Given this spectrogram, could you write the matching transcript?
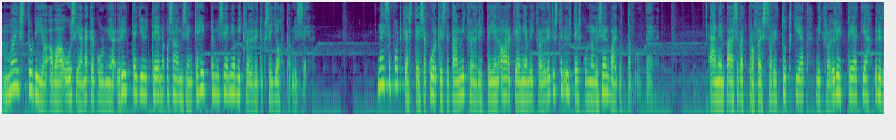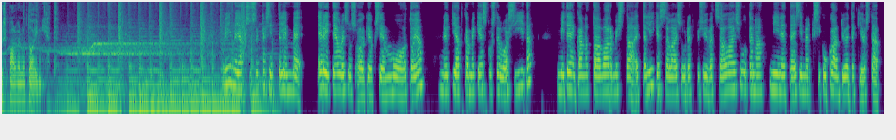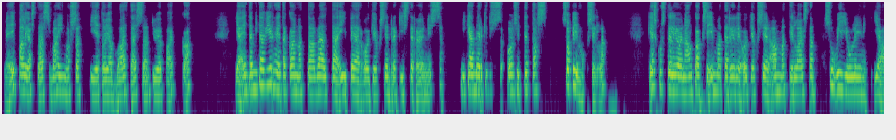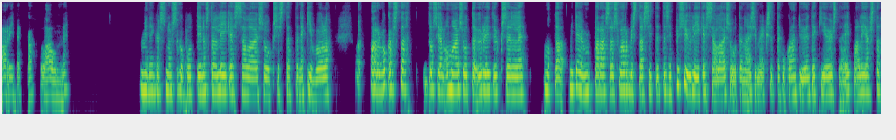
My Studio avaa uusia näkökulmia yrittäjyyteen, osaamisen kehittämiseen ja mikroyrityksen johtamiseen. Näissä podcasteissa kurkistetaan mikroyrittäjien arkeen ja mikroyritysten yhteiskunnalliseen vaikuttavuuteen. Ääneen pääsevät professorit, tutkijat, mikroyrittäjät ja yrityspalvelutoimijat. Viime jaksossa käsittelimme eri teollisuusoikeuksien muotoja. Nyt jatkamme keskustelua siitä, miten kannattaa varmistaa, että liikesalaisuudet pysyvät salaisuutena niin, että esimerkiksi kukaan työntekijöistä ei paljastaisi vahingossa tietoja vaihtaessaan työpaikkaa. Ja entä mitä virheitä kannattaa välttää IPR-oikeuksien rekisteröinnissä? Mikä merkitys on sitten taas sopimuksilla? Keskustelijoina on kaksi immateriaalioikeuksien ammattilaista, Suvi Julin ja Ari-Pekka Launne. Mitenkäs noissa, kun puhuttiin noista liikesalaisuuksista, että nekin voi olla arvokasta tosiaan omaisuutta yritykselle, mutta miten paras olisi varmistaa sitten, että se pysyy liikesalaisuutena esimerkiksi, että kukaan työntekijöistä ei paljasta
